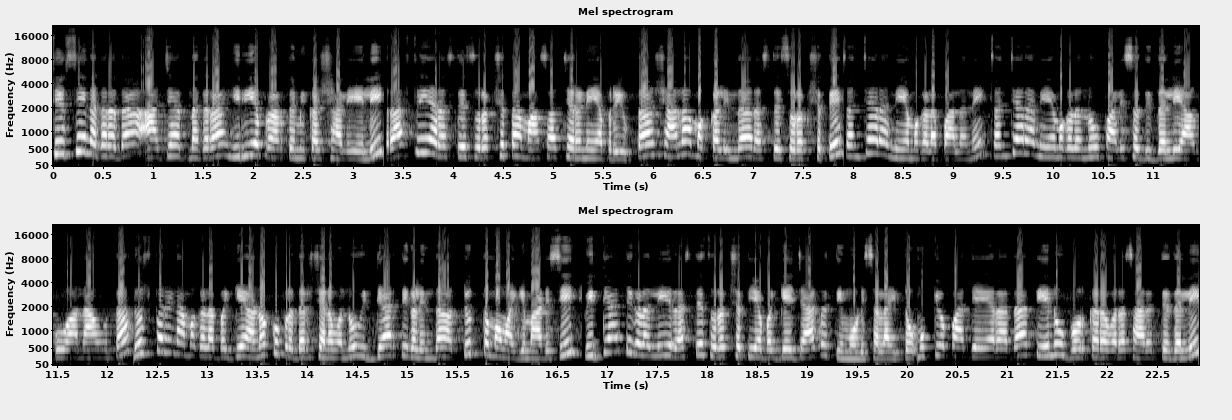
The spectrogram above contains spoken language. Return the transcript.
ಶಿರ್ಸಿ ನಗರದ ಆಜಾದ್ ನಗರ ಹಿರಿಯ ಪ್ರಾಥಮಿಕ ಶಾಲೆಯಲ್ಲಿ ರಾಷ್ಟ್ರೀಯ ರಸ್ತೆ ಸುರಕ್ಷತಾ ಮಾಸಾಚರಣೆಯ ಪ್ರಯುಕ್ತ ಶಾಲಾ ಮಕ್ಕಳಿಂದ ರಸ್ತೆ ಸುರಕ್ಷತೆ, ಸಂಚಾರ ನಿಯಮಗಳ ಪಾಲನೆ, ಸಂಚಾರ ನಿಯಮಗಳನ್ನು ಪಾಲಿಸದಿದ್ದಲ್ಲಿ ಆಗುವ ಅನಾಹುತ, ದುಷ್ಪರಿಣಾಮಗಳ ಬಗ್ಗೆ ಅಣಕು ಪ್ರದರ್ಶನವನ್ನು ವಿದ್ಯಾರ್ಥಿಗಳಿಂದ ಅತ್ಯುತ್ತಮವಾಗಿ ಮಾಡಿಸಿ ವಿದ್ಯಾರ್ಥಿಗಳಲ್ಲಿ ರಸ್ತೆ ಸುರಕ್ಷತೆಯ ಬಗ್ಗೆ ಜಾಗೃತಿ ಮೂಡಿಸಲಾಯಿತು. ಮುಖ್ಯೋಪಾಧ್ಯಾಯರಾದ ತೇಲು ಬೋರ್ಕರ್ ಅವರ ಸಾರಥ್ಯದಲ್ಲಿ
